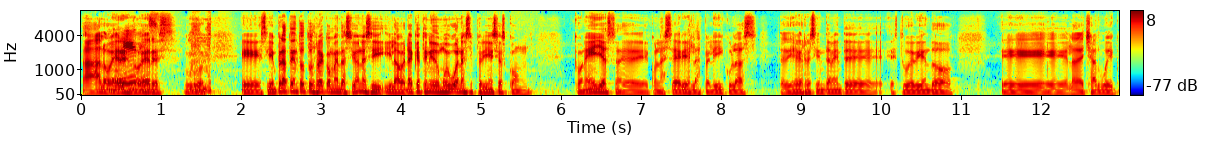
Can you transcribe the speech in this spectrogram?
Ah, lo, eres, lo eres, Hugo. Eh, siempre atento a tus recomendaciones y, la verdad que he tenido muy buenas experiencias con, con ellas, eh, con las series, las películas. Te dije recientemente estuve viendo eh, la de Chadwick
